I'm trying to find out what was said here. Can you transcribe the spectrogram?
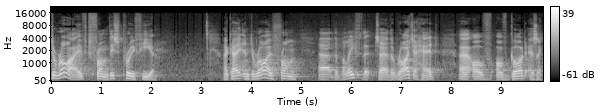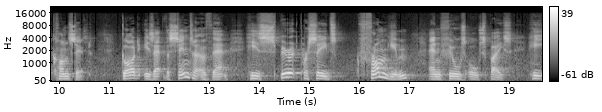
derived from this proof here okay, and derived from uh, the belief that uh, the writer had uh, of, of God as a concept. God is at the centre of that. His spirit proceeds from him and fills all space. He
